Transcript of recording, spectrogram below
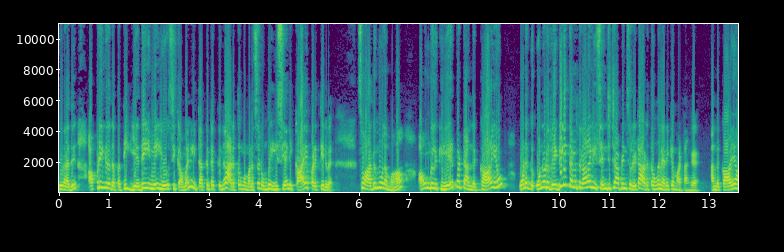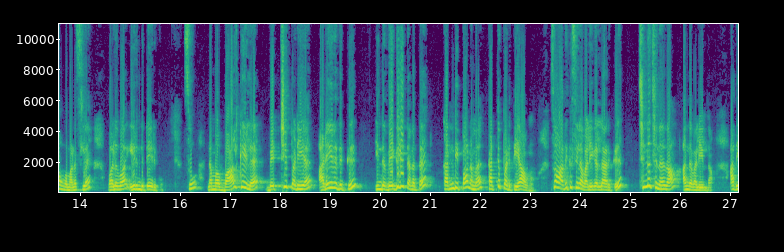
கூடாது அப்படிங்கறத பத்தி எதையுமே யோசிக்காம நீ டக்கு டக்குன்னு அடுத்தவங்க மனசை ரொம்ப ஈஸியா நீ காயப்படுத்திடுவ. சோ அது மூலமா அவங்களுக்கு ஏற்பட்ட அந்த காயம் உனக்கு உன்னோட வெகுளித்தனத்தினால நீ செஞ்சுட்ட அப்படின்னு சொல்லிட்டு அடுத்தவங்க நினைக்க மாட்டாங்க. அந்த காயம் அவங்க மனசுல வலுவா இருந்துட்டே இருக்கும். சோ நம்ம வாழ்க்கையில வெற்றி படிய அடையிறதுக்கு இந்த வெகுளித்தனத்தை கண்டிப்பா நம்ம கட்டுப்படுத்தியே ஆகணும். சோ அதுக்கு சில வழிகள்லாம் இருக்கு. சின்ன சின்னதா அந்த வழியில் தான் அது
